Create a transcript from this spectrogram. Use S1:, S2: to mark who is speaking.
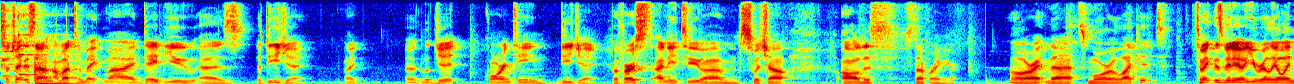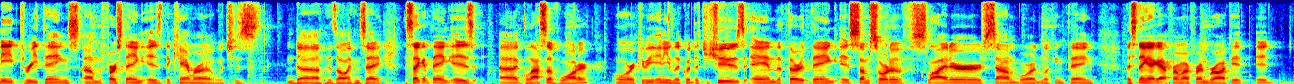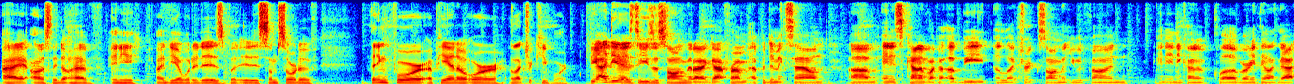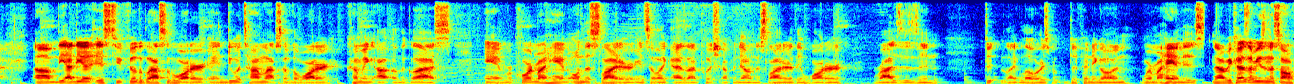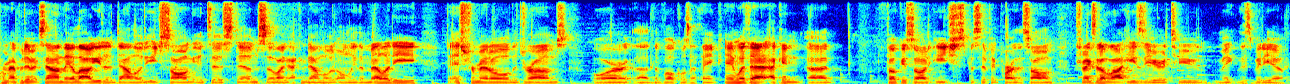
S1: So check this out. I'm about to make my debut as a DJ, like a legit quarantine DJ. But first I need to um, switch out all this stuff right here. All right, that's more like it. To make this video, you really only need three things. Um, the first thing is the camera, which is duh, is all I can say. The second thing is a glass of water, or it could be any liquid that you choose. And the third thing is some sort of slider, soundboard looking thing. This thing I got from my friend Brock, it, it, I honestly don't have any idea what it is, but it is some sort of thing for a piano or electric keyboard. The idea is to use a song that I got from Epidemic Sound, um, and it's kind of like an upbeat electric song that you would find in any kind of club or anything like that. Um, the idea is to fill the glass with water and do a time lapse of the water coming out of the glass and record my hand on the slider. And so like as I push up and down the slider, the water rises and like lowers depending on where my hand is. Now because I'm using a song from Epidemic Sound, they allow you to download each song into stems. So like I can download only the melody, the instrumental, the drums, or uh, the vocals I think. And with that I can uh, focus on each specific part of the song, which makes it a lot easier to make this video.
